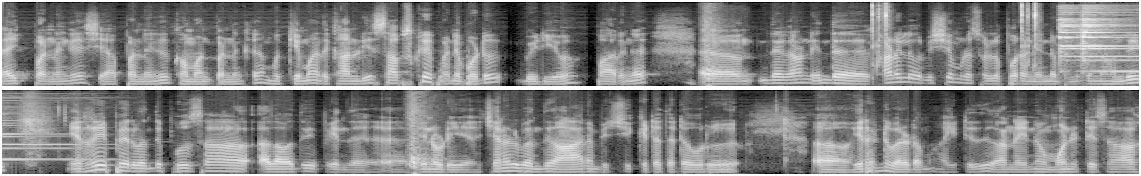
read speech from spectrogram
லைக் பண்ணுங்கள் ஷேர் பண்ணுங்கள் கமெண்ட் பண்ணுங்க. முக்கியமாக இந்த காணொலியை சப்ஸ்கிரைப் பண்ணி போட்டு வீடியோ பாருங்கள் இந்த காணொளி இந்த காணொலியில் ஒரு விஷயம் நான் சொல்லப் போகிறேன் என்ன அப்படின்னு வந்து, நிறைய பேர் வந்து புதுசாக அதாவது இப்போ இந்த என்னுடைய சேனல் வந்து ஆரம்பித்து கிட்டத்தட்ட ஒரு இரண்டு வருடம் ஆயிட்டுது. ஆனால் இன்னும் மானிட்டைஸ் ஆக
